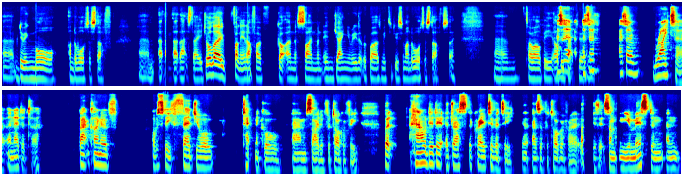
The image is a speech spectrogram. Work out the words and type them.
um, doing more underwater stuff um, at, mm. at that stage. Although, funnily enough, I've got an assignment in January that requires me to do some underwater stuff. So, um, so I'll be I'll as be a, back to it. As a as a writer and editor, that kind of obviously fed your technical um, side of photography, but how did it address the creativity uh, as a photographer? Is it something you missed, and and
